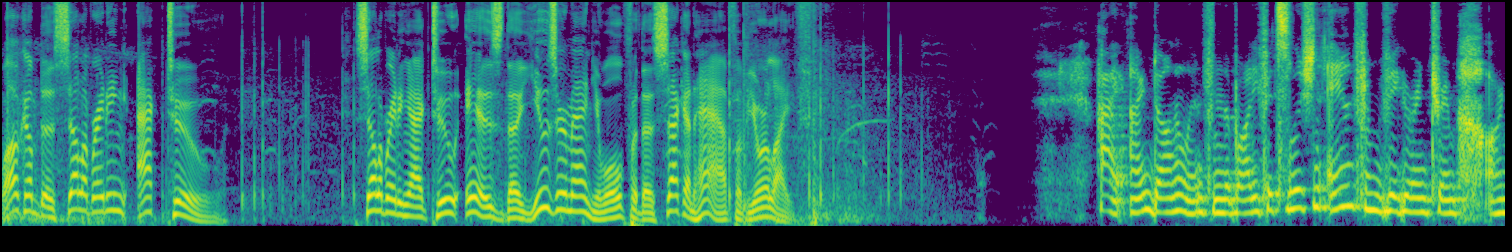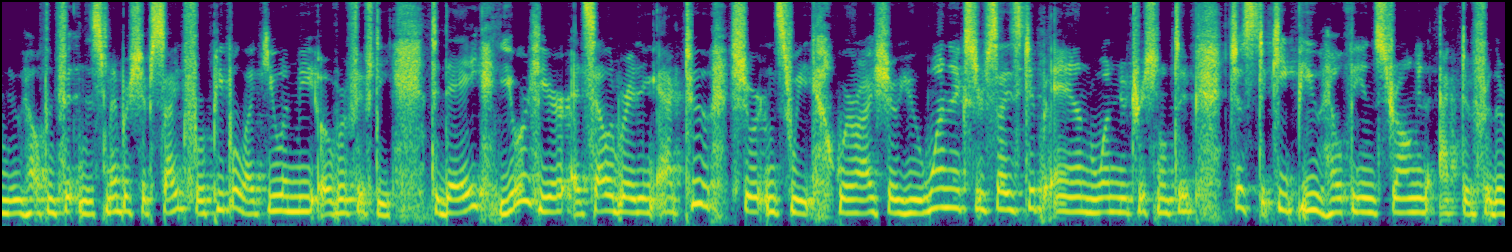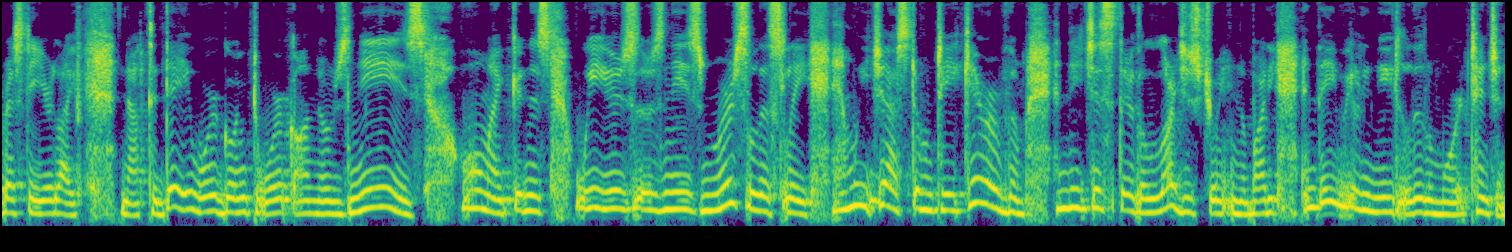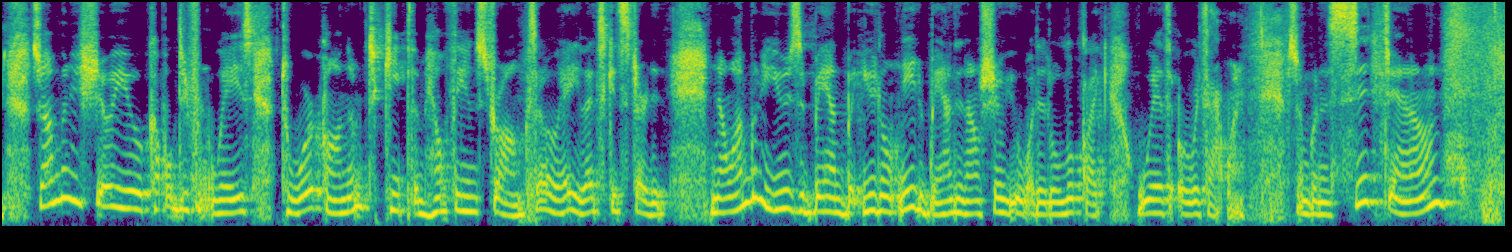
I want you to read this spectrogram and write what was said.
Welcome to Celebrating Act Two. Celebrating Act Two is the user manual for the second half of your life. Hi, I'm Donna Lynn from the Body Fit Solution and from Vigor and Trim, our new health and fitness membership site for people like you and me over 50. Today, you're here at Celebrating Act 2 Short and Sweet, where I show you one exercise tip and one nutritional tip just to keep you healthy and strong and active for the rest of your life. Now, today, we're going to work on those knees. Oh my goodness, we use those knees mercilessly and we just don't take care of them. And they just, they're the largest joint in the body and they really need a little more attention. So I'm going to show you a couple different ways to work on them to keep them healthy and strong. So hey, let's get started. Now I'm going to use a band, but you don't need a band and I'll show you what it'll look like with or without one. So I'm going to sit down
